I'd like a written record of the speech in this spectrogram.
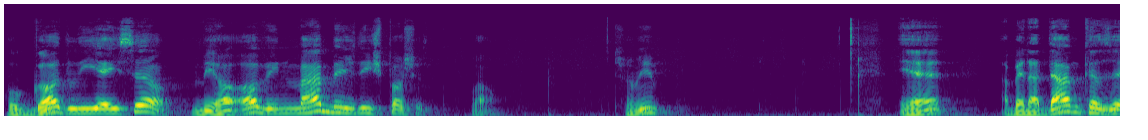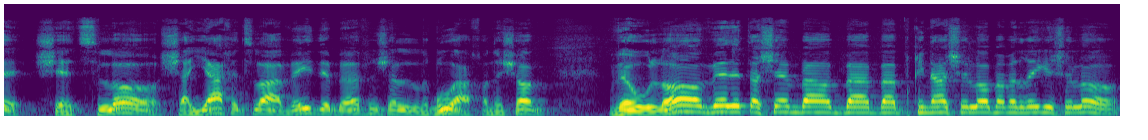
הוא גודל יסר מהאובין ממש דיש פשוט. וואו. שומעים? הבן אדם כזה, שאצלו, שייך אצלו אביידה באופן של רוח או נשום, והוא לא עובד את השם בבחינה שלו, במדרגה שלו,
